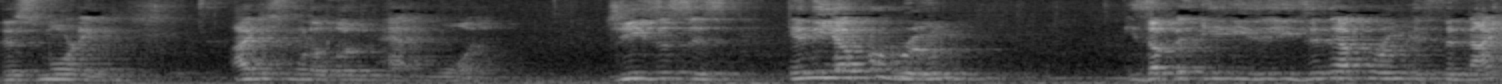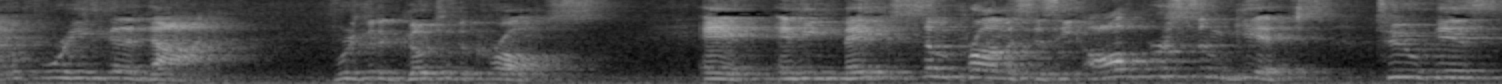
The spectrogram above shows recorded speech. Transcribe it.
This morning, I just want to look at one. Jesus is in the upper room. He's up. He's in the upper room. It's the night before he's going to die. We're going to go to the cross. And, and he makes some promises. He offers some gifts to his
